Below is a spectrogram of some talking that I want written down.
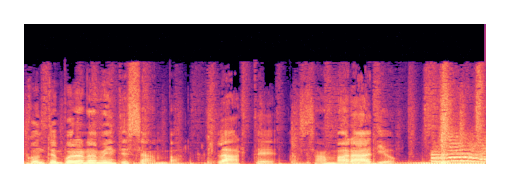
Contemporaneamente samba, l'arte a Samba Radio.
